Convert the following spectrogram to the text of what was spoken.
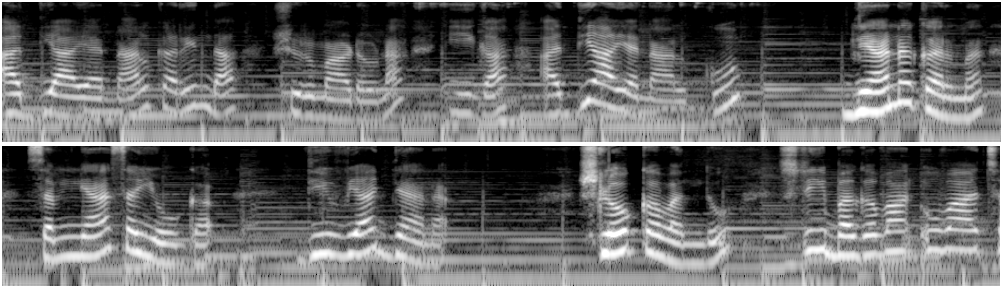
ಅಧ್ಯಾಯ ನಾಲ್ಕರಿಂದ ಶುರು ಮಾಡೋಣ. ಈಗ ಅಧ್ಯಾಯ ನಾಲ್ಕು. ಜ್ಞಾನಕರ್ಮ ಸಂನ್ಯಾಸ ಯೋಗ ದಿವ್ಯ ಜ್ಞಾನ ಶ್ಲೋಕವೊಂದು, ಶ್ರೀ ಭಗವಾನ್ ಉವಾಚ.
